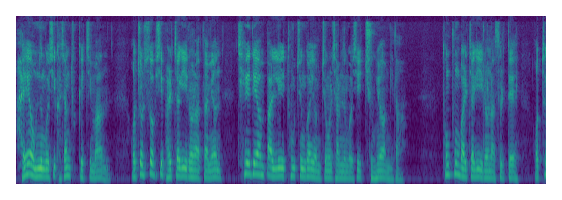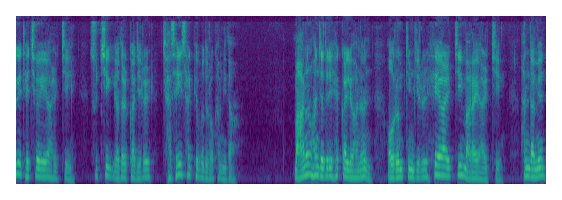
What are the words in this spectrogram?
아예 없는 것이 가장 좋겠지만 어쩔 수 없이 발작이 일어났다면 최대한 빨리 통증과 염증을 잡는 것이 중요합니다. 통풍 발작이 일어났을 때 어떻게 대처해야 할지 수칙 8가지를 자세히 살펴보도록 합니다. 많은 환자들이 헷갈려하는 얼음찜질을 해야 할지 말아야 할지 한다면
